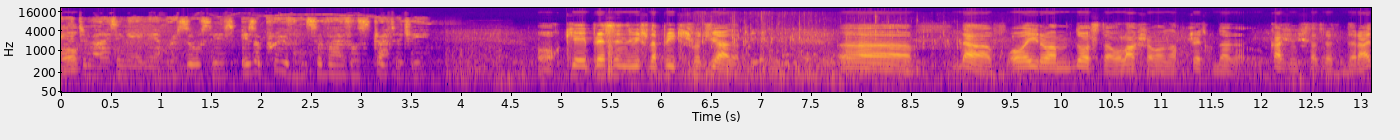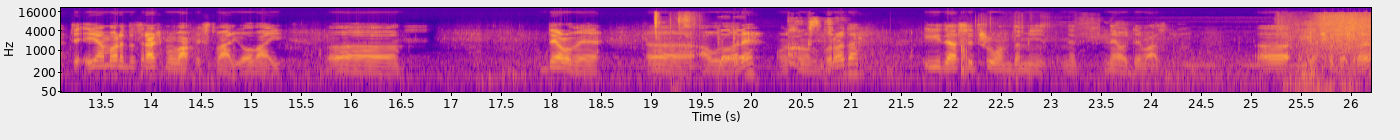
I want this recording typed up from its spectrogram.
Oh. Utilizing alien resources is a proven survival strategy. Okej, prestani više da pričaš, hoću ja da pričam. Uh, da, ova igra vam dosta olakšava na početku da kažem šta trebate da radite. E, ja moram da tražim ovakve stvari, ovaj... Uh, delove uh, Aurore, odnosno broda. I da se čuvam da mi ne, ne ode vazduh. Uh, nešto dobro je.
